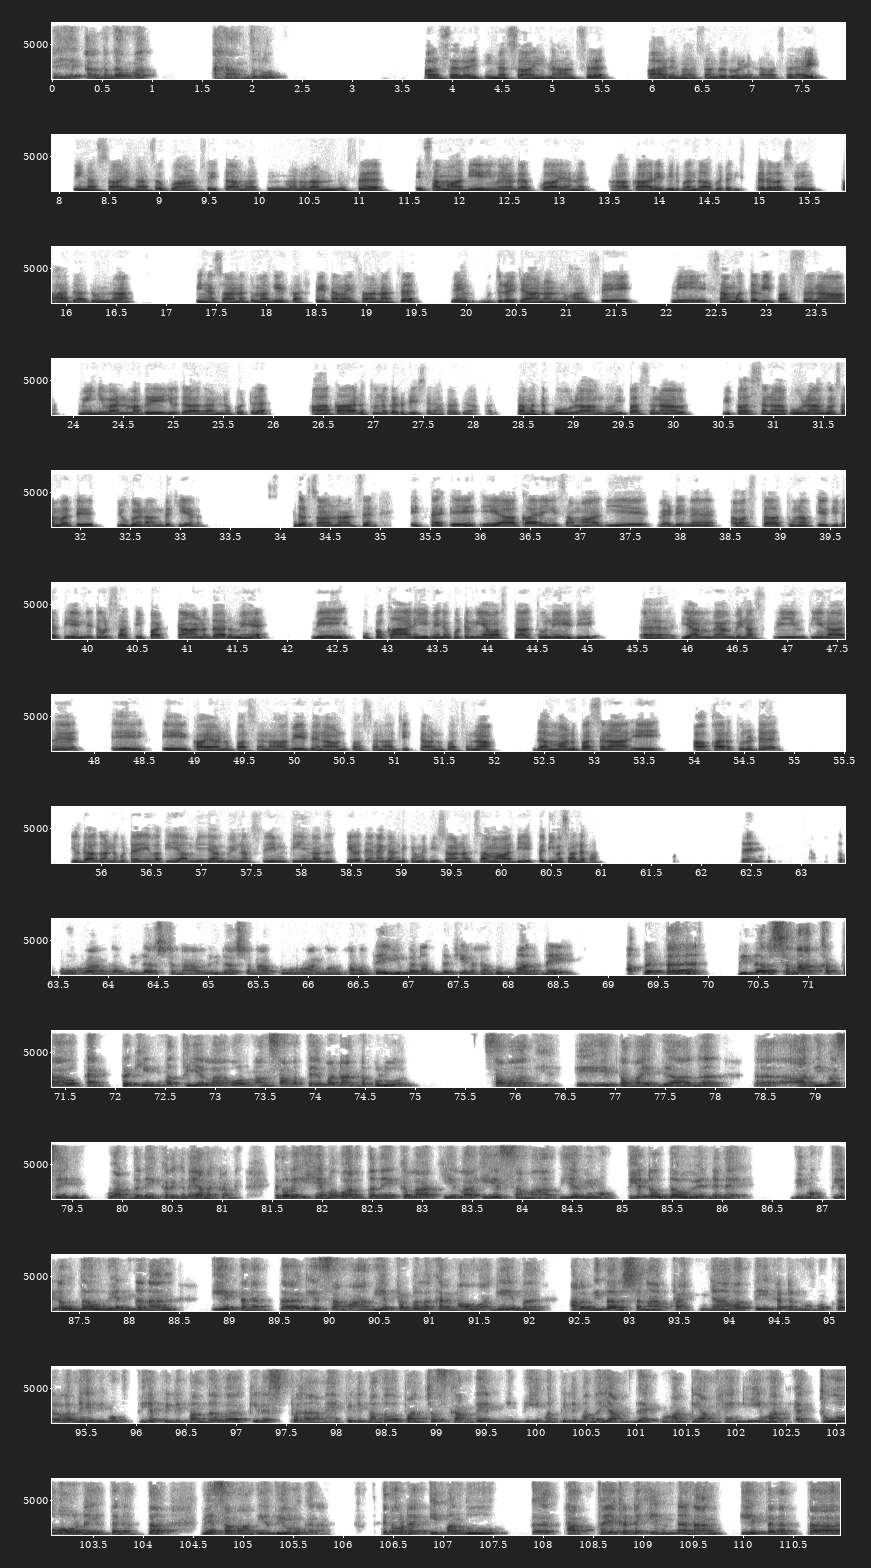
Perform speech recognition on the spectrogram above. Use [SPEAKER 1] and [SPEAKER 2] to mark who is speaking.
[SPEAKER 1] ඒ අරුණධම්ම හාමුදුරු
[SPEAKER 2] අවසරයි පින්නසායිනාංශ ආර්ය මහ සංඝරුවනේ අවසරයි. පින්නසායිනාංශ ඔබ වහන්සේ ඊටමත් මනරම් ලෙස ඒ සමාධියේ නිවන දක්වා යන ආකාරය පිළිබඳව අපිට විස්තර වශයෙන් පහදා දුන්නා. පින්නසානස මගේ ප්‍රශ්නේ තමයි සානස දැන් බුදුරජාණන් වහන්සේ මේ සමත විපස්සනා මේ නිවන් මාර්ගයේ යොදා ගන්නකොට ආකාර තුනකට දේශනා කරනවා. සමත පූර්වාංග විපස්සනාව විපස්සනා පූර්වාංග සමතේ යුගනන්ද කියලා. දර්ශනාංශ එතන ඒ ඒ ආකාරයෙන් සමාධියේ වැඩෙන අවස්ථා තුනක් යෙදিলা තියෙන්නේ. ඒකට සතිපට්ඨාන ධර්මය මේ උපකාරී වෙනකොට මේ අවස්ථා තුනේදී යම් යම් වෙනස් වීම් තියනාද ඒ ඒ කායानुපස්සනා වේදනානුපස්සනා චිත්තානුපස්සනා ධම්මානුපස්සනා ඒ ආකාර තුනට යොදා ගන්නකොට ඒ වගේ යම් යම් වෙනස් වීම් තියෙනවද කියලා දැනගන්න කැමතියි සවනම් සමාධියේ ඉදීම සඳහා.
[SPEAKER 1] දැන් පූර්වාංගම් විදර්ශනාව විදර්ශනා පූර්වාංගම් සමතේ යුගනද්ද කියලා හඳුන්වන්නේ අපිට විදර්ශනා කතාව පැත්තකින්ම තියලා ඕනනම් සමතේ වඩන්න පුළුවන්. සමාධිය. ඒ තමයි ධාන ආදි වශයෙන් වර්ධනය කරගෙන යන ක්‍රමය. එතකොට එහෙම වර්ධනය කළා කියලා ඒ සමාධිය විමුක්තියට උදව් වෙන්නේ නැහැ. විමුක්තියට උදව් වෙන්න නම් ඒතනත්තාගේ සමාධිය ප්‍රබල කරනවා වගේම අර විදර්ශනා ප්‍රඥාවත් ඒකට මොහු කරලා මේ විමුක්තිය පිළිබඳව කෙලස් ප්‍රහාණය පිළිබඳව පංචස්කන්ධයෙන් මිදීම පිළිබඳ යම් දැක්මක් යම් හැඟීමක් ඇතුව ඕනේ තැනත්තා මේ සමාධිය දියුණු කරන්න. එතකොට ඒ බඳු තත්වයකට එන්න නම් ඒතනත්තා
